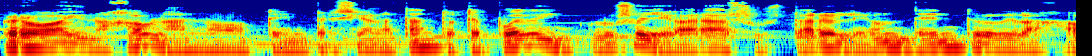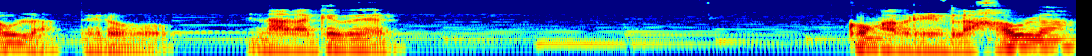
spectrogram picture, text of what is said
Pero hay una jaula, no te impresiona tanto. Te puede incluso llegar a asustar el león dentro de la jaula, pero nada que ver con abrir la jaula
